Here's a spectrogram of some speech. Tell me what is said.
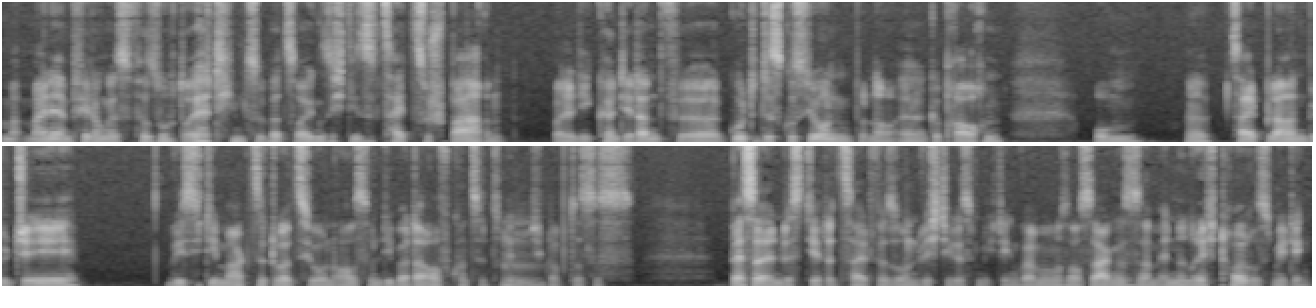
meine Empfehlung ist, versucht euer Team zu überzeugen, sich diese Zeit zu sparen weil die könnt ihr dann für gute Diskussionen äh, gebrauchen, um ne, Zeitplan, Budget, wie sieht die Marktsituation aus und lieber darauf konzentrieren. Mhm. Ich glaube, das ist besser investierte Zeit für so ein wichtiges Meeting, weil man muss auch sagen, es ist am Ende ein recht teures Meeting.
